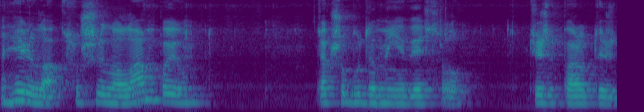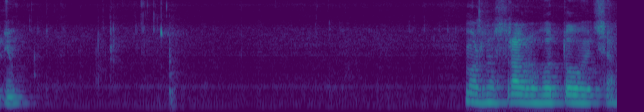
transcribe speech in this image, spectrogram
Гель-лак сушила лампою. Так що буде мені весело. Через пару тижнів. Можно сразу готовиться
